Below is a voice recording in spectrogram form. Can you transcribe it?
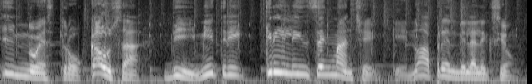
y nuestro causa Dimitri Krillin Senmanche, que no aprende la lección.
